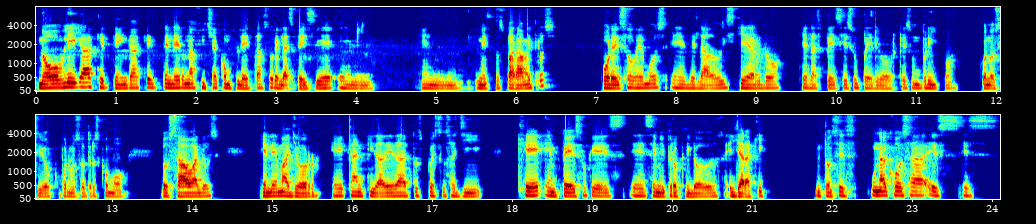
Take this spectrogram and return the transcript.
No obliga a que tenga que tener una ficha completa sobre la especie en, en, en estos parámetros. Por eso vemos eh, del lado izquierdo que la especie superior, que es un brico, conocido por nosotros como los sábalos, tiene mayor eh, cantidad de datos puestos allí que en peso, que es eh, semiproquilodos, el yaraquí. Entonces, una cosa es, es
